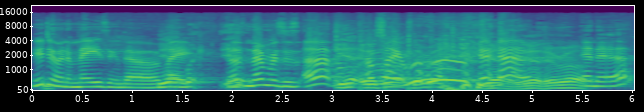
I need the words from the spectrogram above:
You're doing amazing though. Yeah, like but- yeah. those numbers is up. Yeah, I'm like, up. They're up. Yeah, yeah, they're up. And it up,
